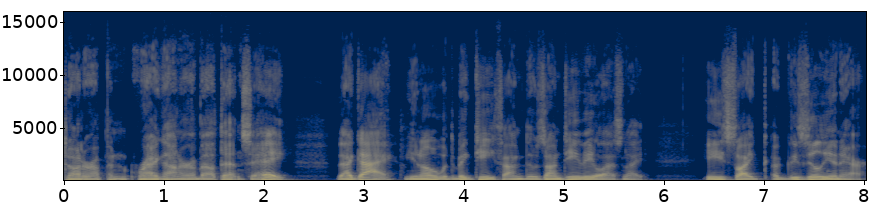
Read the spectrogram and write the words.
daughter up and rag on her about that and say, hey, that guy, you know, with the big teeth on, that was on TV last night, he's like a gazillionaire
